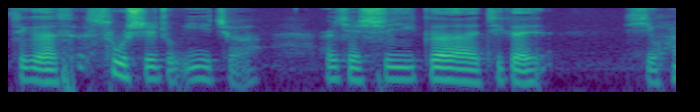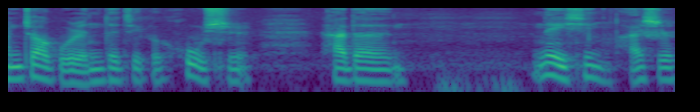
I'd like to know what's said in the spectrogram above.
这个素食主义者，而且是一个这个喜欢照顾人的这个护士，他的内心还是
